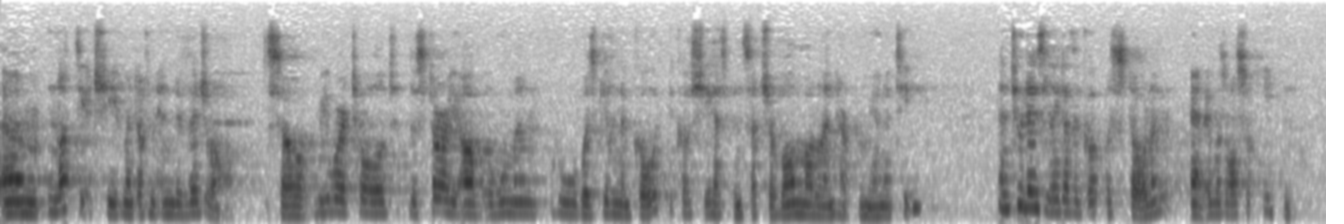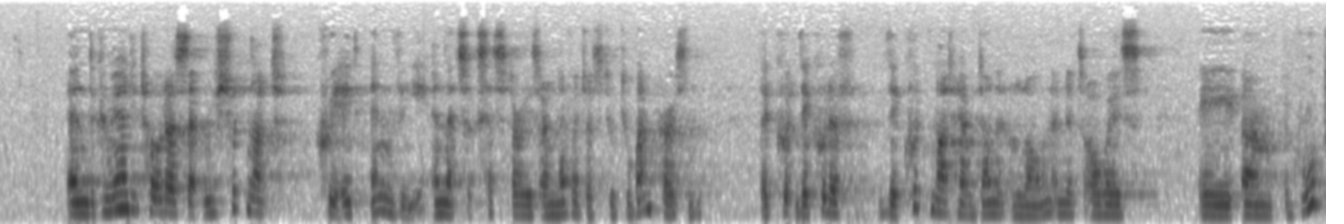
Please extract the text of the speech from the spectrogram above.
um, not the achievement of an individual. So we were told the story of a woman who was given a goat because she has been such a role model in her community. And two days later, the goat was stolen and it was also eaten. And the community told us that we should not create envy and that success stories are never just due to one person. They could, they could, have, they could not have done it alone, and it's always a, um, a group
